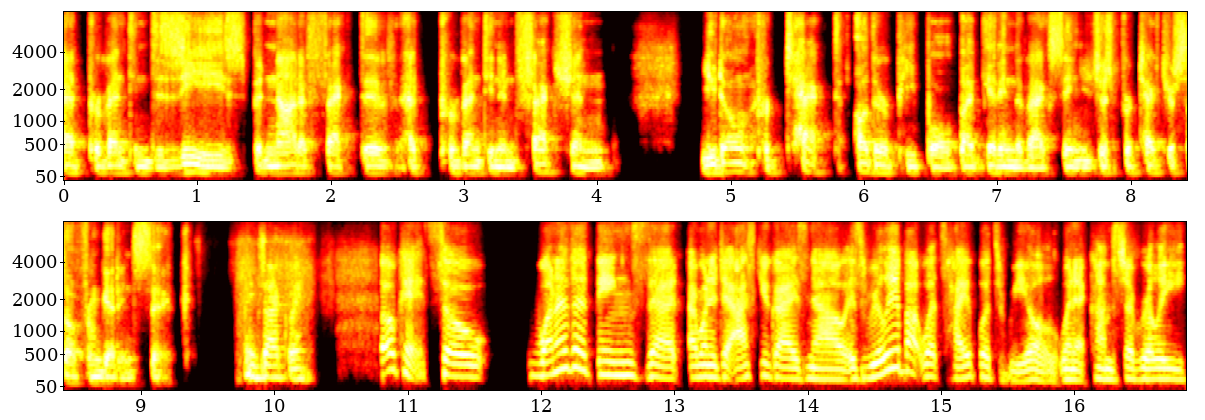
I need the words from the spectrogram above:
at preventing disease, but not effective at preventing infection, you don't protect other people by getting the vaccine. You just protect yourself from getting sick. Exactly. Okay. So, one of the things that I wanted to ask you guys now is really about what's hype, what's real when it comes to really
